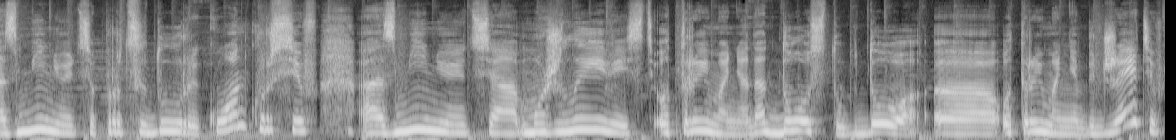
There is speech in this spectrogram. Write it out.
е, змінюються процедури конкурсів, е, змінюється можливість отримання, да, доступ до е, отримання бюджетів.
